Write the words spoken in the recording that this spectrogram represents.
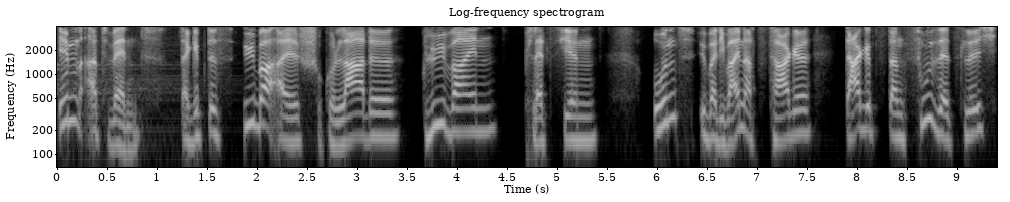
Im Advent, da gibt es überall Schokolade, Glühwein, Plätzchen und über die Weihnachtstage, da gibt es dann zusätzlich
